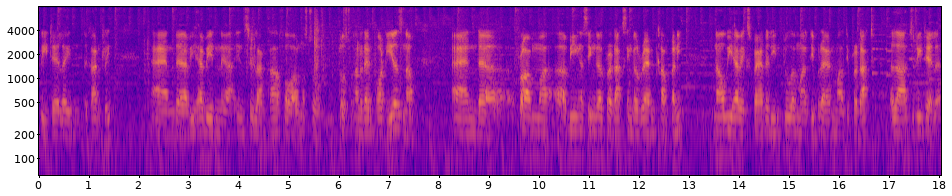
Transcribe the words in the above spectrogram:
retailer in the country and uh, we have been uh, in Sri Lanka for almost close to 140 years now. And uh, from uh, uh, being a single product, single brand company, now we have expanded into a multi-brand, multi-product, a large retailer.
